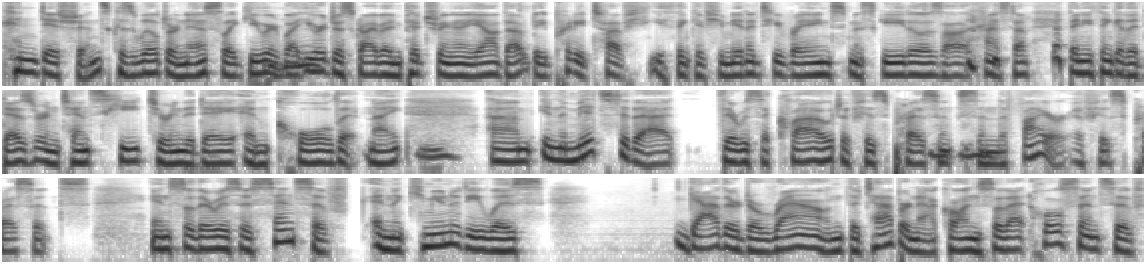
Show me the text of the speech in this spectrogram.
conditions, because wilderness, like you were, what mm-hmm. you were describing, picturing, yeah, that would be pretty tough. You think of humidity, rains, mosquitoes, all that kind of stuff. then you think of the desert, intense heat during the day and cold at night. Mm. Um, in the midst of that, there was a cloud of his presence mm-hmm. and the fire of his presence. And so there was a sense of, and the community was gathered around the tabernacle. And so that whole sense of,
